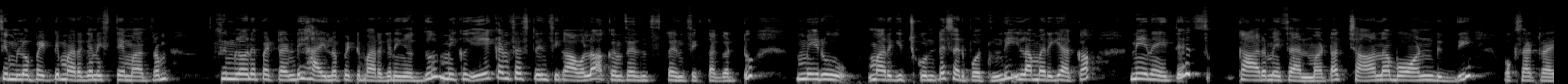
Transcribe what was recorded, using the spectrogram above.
సిమ్లో పెట్టి మరగనిస్తే మాత్రం సిమ్లోనే పెట్టండి హైలో పెట్టి మరగనియొద్దు. మీకు ఏ కన్సిస్టెన్సీ కావాలో ఆ కన్సిస్టెన్సీకి తగ్గట్టు మీరు మరిగించుకుంటే సరిపోతుంది. ఇలా మరిగాక నేనైతే కారం వేసాను అనమాట చాలా బాగుండిద్ది. ఒకసారి ట్రై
